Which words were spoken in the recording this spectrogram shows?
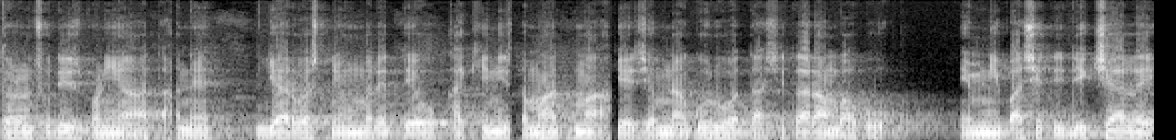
ધોરણ સુધી જ ભણ્યા હતા અને અગિયાર વર્ષની ઉંમરે તેઓ ખાખીની સમાજમાં કે જેમના ગુરુ હતા સીતારામ બાપુ, એમની પાસેથી દીક્ષા લઈ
